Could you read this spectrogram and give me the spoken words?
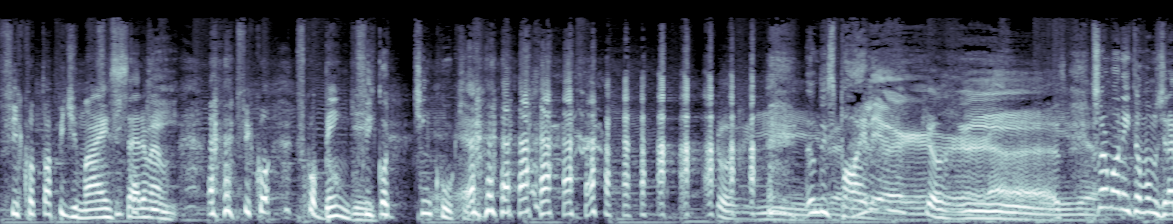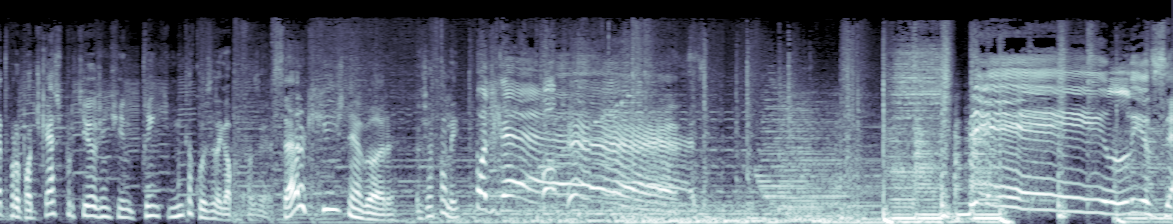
ficou top demais, sério gay. mesmo. ficou, ficou bem gay. Ficou Tim Cook. Horrível. Dando spoiler. Que horrível. Sr. Mauri, então vamos direto pro podcast, porque a gente tem muita coisa legal pra fazer. Sério? O que, que a gente tem agora? Eu já falei. Podcast! Beleza!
